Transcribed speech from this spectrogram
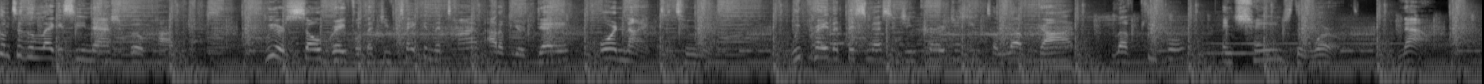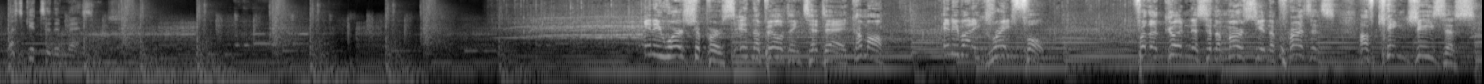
Welcome to the Legacy Nashville podcast. We are so grateful that you've taken the time out of your day or night to tune in. We pray that this message encourages you to love God, love people, and change the world. Now, let's get to the message. Any worshipers in the building today? Come on. Anybody grateful for the goodness and the mercy and the presence of King Jesus?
